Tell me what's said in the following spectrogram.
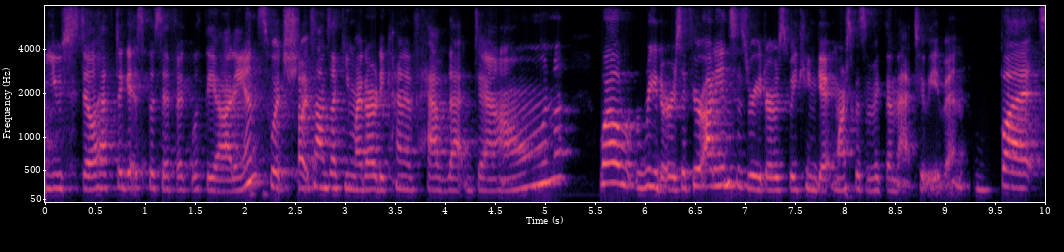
You still have to get specific with the audience, which it sounds like you might already kind of have that down. Well, readers, if your audience is readers, we can get more specific than that too, even. But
